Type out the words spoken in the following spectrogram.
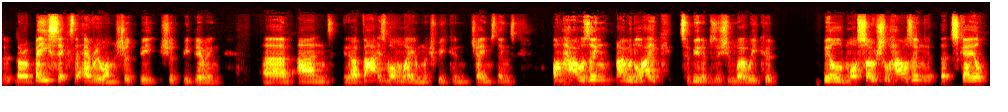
there are basics that everyone should be, should be doing. Um, and, you know, that is one way in which we can change things. On housing, I would like to be in a position where we could build more social housing at scale.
